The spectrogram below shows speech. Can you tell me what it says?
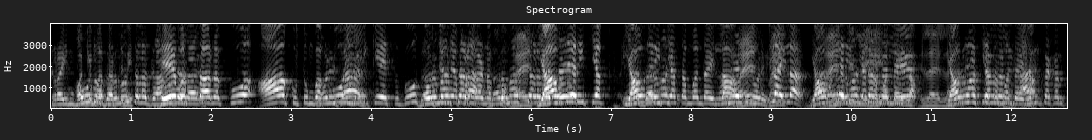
ಕ್ರೈಮ್ ಬಗ್ಗೆ ಹೌದು, ಮಾತಾಡ್ತೀವಿ. ಧರ್ಮಸ್ಥಳ ಗ್ರಾಮದಲ್ಲಿ- ದೇವಸ್ಥಾನಕ್ಕೂ ಆ ಕುಟುಂಬಕ್ಕೂ ನೋಡಿ ಸರ್, ಈ ಕೇಸ್ಗೂ ಸೌಜನ್ಯ ಧರ್ಮಸ್ಥಳ- ಪ್ರಕರಣಕ್ಕೂ ಧರ್ಮಸ್ಥಳದಲ್ಲಿ- ಯಾವುದೇ ರೀತಿಯ ಯಾವುದೇ ಧರ್ಮಸ್ಥಳ- ರೀತಿಯ ಸಂಬಂಧ ಇಲ್ಲ. ನಾನು ಹೇಳ್ತೀನಿ ನೋಡಿ. ಇಲ್ಲ ಇಲ್ಲ ಯಾವುದೇ ರೀತಿಯ ಧರ್ಮಸ್ಥಳದಲ್ಲಿ- ಸಂಬಂಧ ಇಲ್ಲ. ಇಲ್ಲ, ಇಲ್ಲ. ಯಾವುದೇ ರೀತಿಯ ಸಂಬಂಧ ಇಲ್ಲ. ಆಗಿರ್ತಕ್ಕಂಥ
